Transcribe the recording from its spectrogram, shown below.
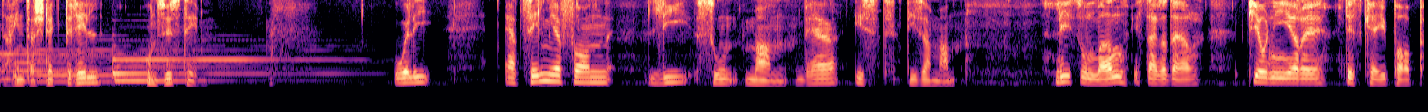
Dahinter steckt Drill und System. Uli, erzähl mir von Lee Sun Man. Wer ist dieser Mann? Lee Sun Man ist einer der Pioniere des K-Pop.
